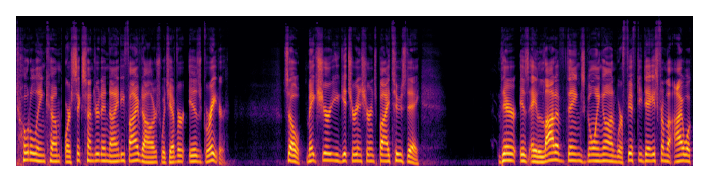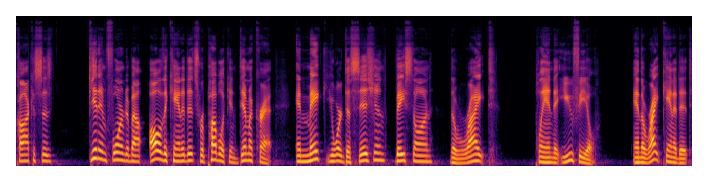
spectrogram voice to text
total income or $695, whichever is greater. So make sure you get your insurance by Tuesday. There is a lot of things going on. We're 50 days from the Iowa caucuses. Get informed about all of the candidates, Republican, Democrat, and make your decision based on the right plan that you feel and the right candidate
